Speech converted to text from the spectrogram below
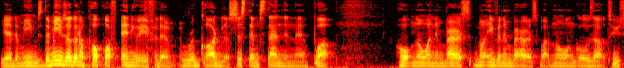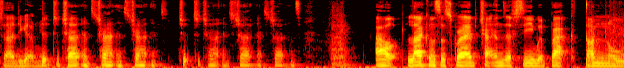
yeah the memes. The memes are gonna pop off anyway for them, regardless. Just them standing there. But hope no one embarrassed, not even embarrassed, but no one goes out too sad. You get me? Ch ch chattins, chattins, chattins, ch ch chattins, chattins, chattins. Out. Like and subscribe. Chattins FC. We're back. Done. No.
